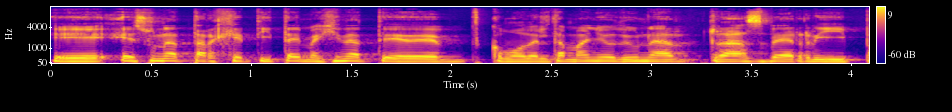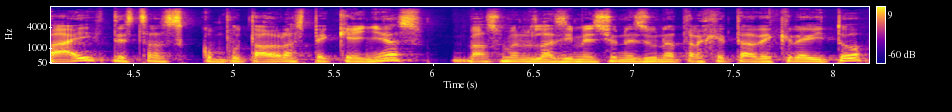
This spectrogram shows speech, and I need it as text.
eh, es una tarjetita, imagínate, como del tamaño de una Raspberry Pi, de estas computadoras pequeñas, más o menos las dimensiones de una tarjeta de crédito.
